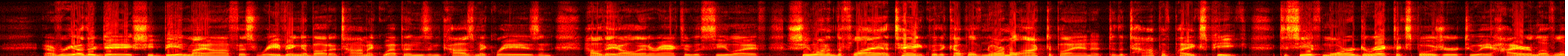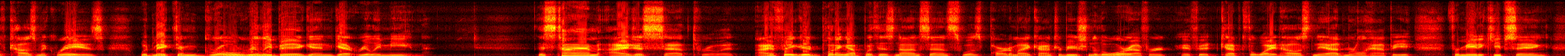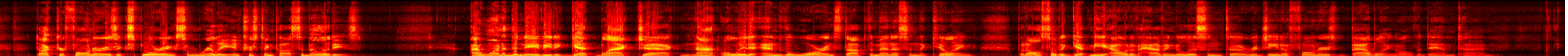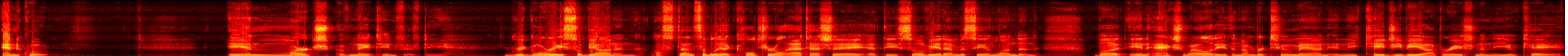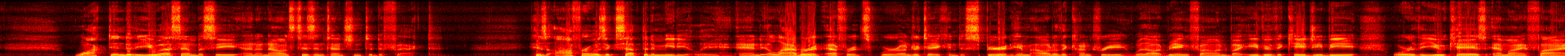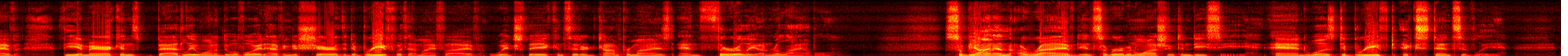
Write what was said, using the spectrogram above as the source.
Every other day, she'd be in my office raving about atomic weapons and cosmic rays and how they all interacted with sea life. She wanted to fly a tank with a couple of normal octopi in it to the top of Pikes Peak to see if more direct exposure to a higher level of cosmic rays would make them grow really big and get really mean. This time, I just sat through it. I figured putting up with this nonsense was part of my contribution to the war effort if it kept the White House and the Admiral happy for me to keep saying, Dr. Foner is exploring some really interesting possibilities. I wanted the Navy to get Black Jack not only to end the war and stop the menace and the killing, but also to get me out of having to listen to Regina Foner's babbling all the damn time. End quote. In March of 1950, Grigory Sobyanin, ostensibly a cultural attache at the Soviet embassy in London, but in actuality the number two man in the KGB operation in the UK, walked into the US embassy and announced his intention to defect. His offer was accepted immediately, and elaborate efforts were undertaken to spirit him out of the country without being found by either the KGB or the UK's MI5. The Americans badly wanted to avoid having to share the debrief with MI5, which they considered compromised and thoroughly unreliable. Sobyanin arrived in suburban Washington, D.C., and was debriefed extensively.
